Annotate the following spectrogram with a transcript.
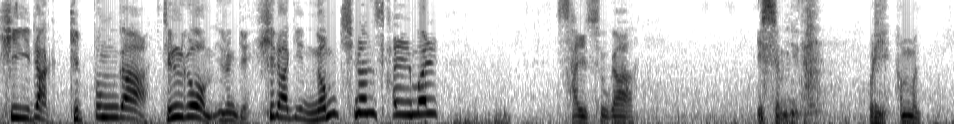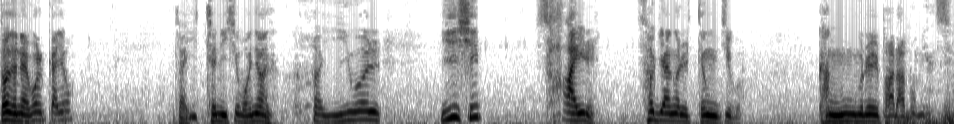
희락, 기쁨과 즐거움 이런 게 희락이 넘치는 삶을 살 수가 있습니다. 우리 한번 도전해 볼까요? 자, 2025년 2월 24일 석양을 등지고 강물을 바라보면서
